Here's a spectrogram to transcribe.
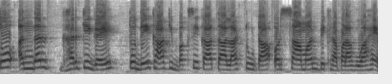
तो अंदर घर के गए तो देखा कि बक्से का ताला टूटा और सामान बिखरा पड़ा हुआ है।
